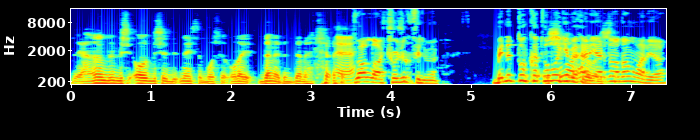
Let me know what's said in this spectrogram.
Yani bir, bir şey, o bir şey neyse boş ver. Orayı demedim demedim. Ee, Vallahi çocuk filmi. Benetton Katolo şey gibi her yapıyorlar yerde işte. adam var ya.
